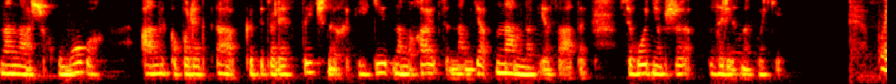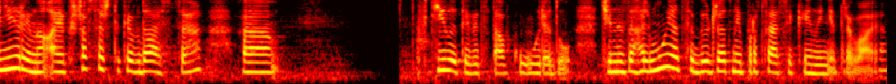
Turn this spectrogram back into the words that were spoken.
на наших умовах, а не капіля- капіталістичних, які намагаються нам нам нав'язати сьогодні вже з різних боків. Пані Ірино, а якщо все ж таки вдасться е, втілити відставку уряду, чи не загальмує це бюджетний процес, який нині триває?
